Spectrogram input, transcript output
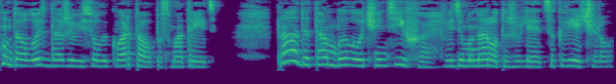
Удалось даже веселый квартал посмотреть. Правда, там было очень тихо, видимо, народ оживляется к вечеру.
